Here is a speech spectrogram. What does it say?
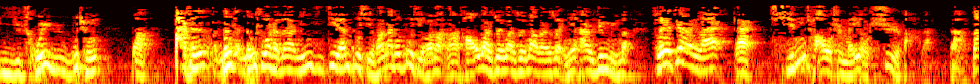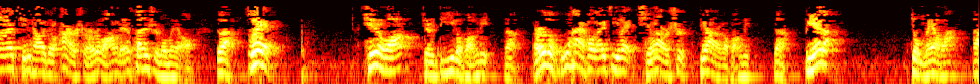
以垂于无穷啊。大臣能能说什么呀？您既然不喜欢，那就不喜欢吧。啊，好，万岁万岁万万岁！您还是英明的。所以这样一来，哎，秦朝是没有世法的啊。当然，秦朝就二世而亡，连三世都没有，对吧？所以秦始皇这是第一个皇帝啊。儿子胡亥后来继位，秦二世第二个皇帝啊。别的就没有了啊。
